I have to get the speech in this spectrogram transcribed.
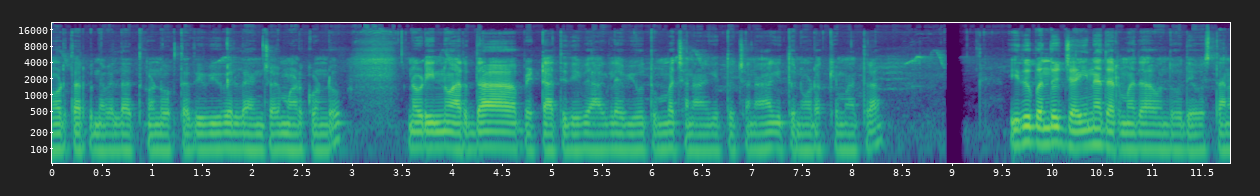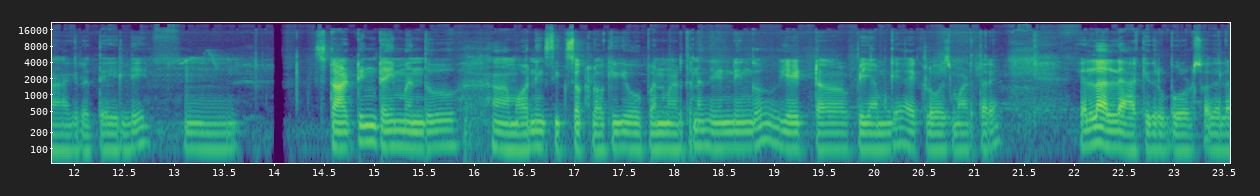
ನೋಡ್ತಾ ಇರ್ಬೋದು ನಾವೆಲ್ಲ ಹತ್ಕೊಂಡು ಹೋಗ್ತಾ ಇದ್ವಿ. ವ್ಯೂ ಎಲ್ಲ ಎಂಜಾಯ್ ಮಾಡಿಕೊಂಡು. ನೋಡಿ, ಇನ್ನೂ ಅರ್ಧ ಬೆಟ್ಟ ಹತ್ತಿದ್ದೀವಿ ಆಗಲೇ ವ್ಯೂ ತುಂಬ ಚೆನ್ನಾಗಿತ್ತು. ಚೆನ್ನಾಗಿತ್ತು ನೋಡೋಕ್ಕೆ ಮಾತ್ರ. ಇದು ಬಂದು ಜೈನ ಧರ್ಮದ ಒಂದು ದೇವಸ್ಥಾನ ಆಗಿರುತ್ತೆ ಇಲ್ಲಿ. ಸ್ಟಾರ್ಟಿಂಗ್ ಟೈಮ್ ಬಂದು ಮಾರ್ನಿಂಗ್ ಸಿಕ್ಸ್ ಓ ಕ್ಲಾಕಿಗೆ ಓಪನ್ ಮಾಡ್ತಾರೆ. ಅಂದರೆ ಎಂಡಿಂಗು ಏಯ್ಟ್ ಪಿ ಎಮ್ಗೆ ಕ್ಲೋಸ್ ಮಾಡ್ತಾರೆ. ಎಲ್ಲ ಅಲ್ಲೇ ಹಾಕಿದ್ರು ಬೋರ್ಡ್ಸ್ ಅದೆಲ್ಲ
